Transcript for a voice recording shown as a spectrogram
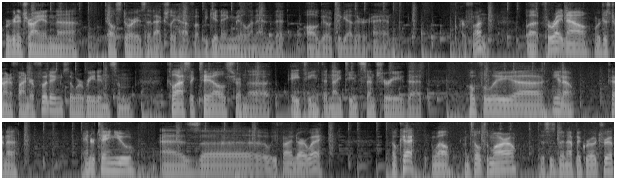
we're gonna try and uh, tell stories that actually have a beginning, middle, and end that all go together and are fun. But for right now, we're just trying to find our footing, so we're reading some classic tales from the 18th and 19th century that hopefully, uh, you know, kind of entertain you as uh, we find our way. Okay, well, until tomorrow, this has been Epic Road Trip.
